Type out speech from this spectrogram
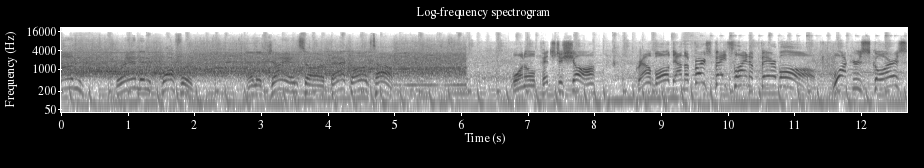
run, Brandon Crawford. And the Giants are back on top. 1 0 pitch to Shaw. Ground ball down the first baseline, a fair ball. Walker scores.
